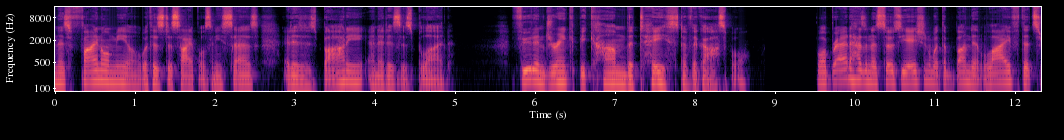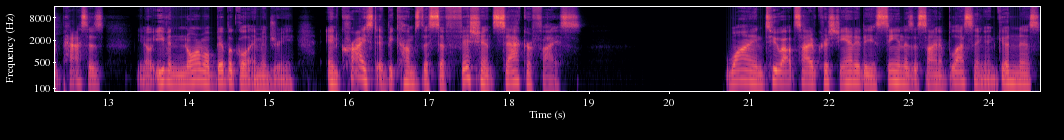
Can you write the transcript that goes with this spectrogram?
in his final meal with his disciples, and he says, It is his body and it is his blood. Food and drink become the taste of the gospel. While bread has an association with abundant life that surpasses, you know, even normal biblical imagery, in Christ it becomes the sufficient sacrifice. Wine, too, outside of Christianity, is seen as a sign of blessing and goodness.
